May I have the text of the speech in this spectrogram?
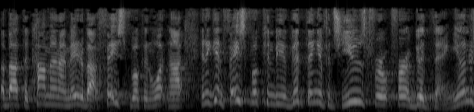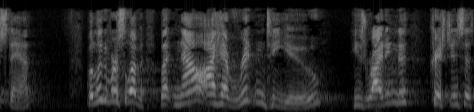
about the comment I made about Facebook and whatnot. And again, Facebook can be a good thing if it's used for, for a good thing. You understand? But look at verse 11. But now I have written to you, he's writing to Christians, he says,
